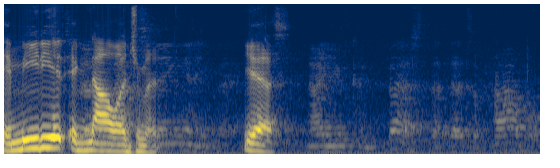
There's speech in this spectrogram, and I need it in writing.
Immediate acknowledgement. Yes. Now you confess that that's a problem.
